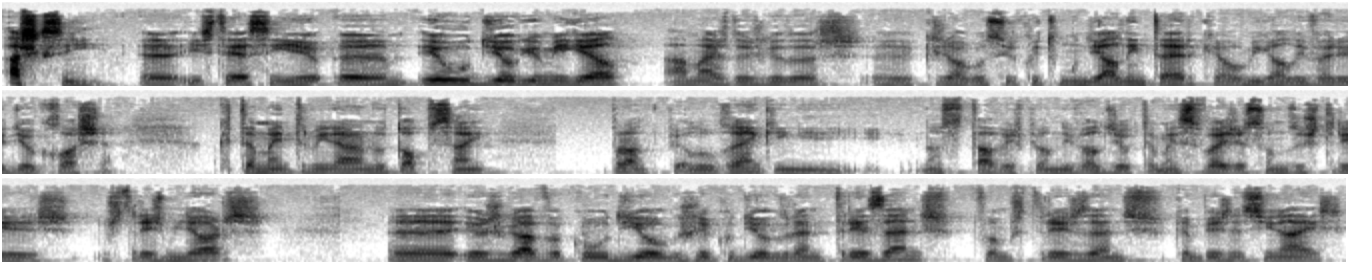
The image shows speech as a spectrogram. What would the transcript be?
Acho que sim. Eh, isto é assim, eu, eh, eu, o Diogo e o Miguel, há mais dois jogadores eh, que jogam o circuito mundial inteiro, que é o Miguel Oliveira e o Diogo Rocha, que também terminaram no top 100. Pronto, pelo ranking e não sei, talvez pelo nível de jogo também se veja, somos os três, os três melhores. Eh, eu jogava com o Diogo, joguei com o Diogo durante três anos, fomos três anos campeões nacionais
